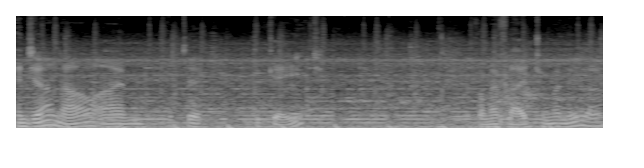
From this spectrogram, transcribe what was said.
And yeah, now I'm at the, the gate for my flight to Manila.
